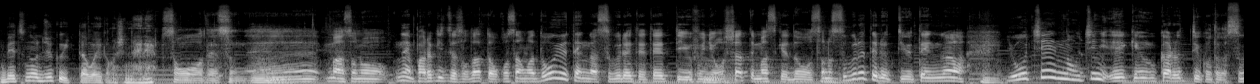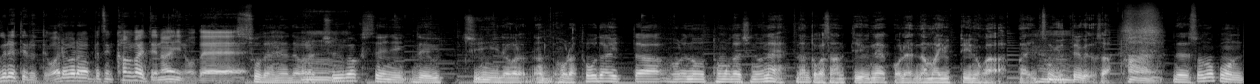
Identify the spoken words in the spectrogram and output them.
別の塾行った方がいいかもしれないね。そうですね、まあそのねパルキッズで育ったお子さんはどういう点が優れててっていうふうにおっしゃってますけど、その優れてるっていう点が幼稚園のうちに英検受かるっていうことが優れてるって我々は別に考えてないので。そうだよね。だからうん。中学生にでうちにだからほら東大行った俺の友達のねなんとかさんっていうねこれ名前言っていいのが、まあ、いつも言ってるけどさ、はい。でその子の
